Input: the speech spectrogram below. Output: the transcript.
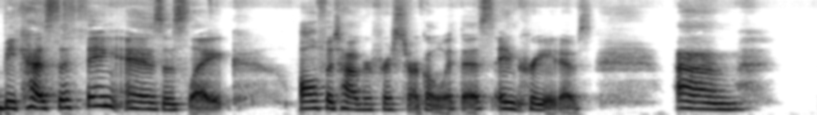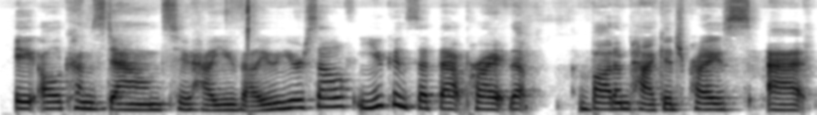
Because the thing is, is like all photographers struggle with this and creatives. Um, it all comes down to how you value yourself. You can set that price, that bottom package price at,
